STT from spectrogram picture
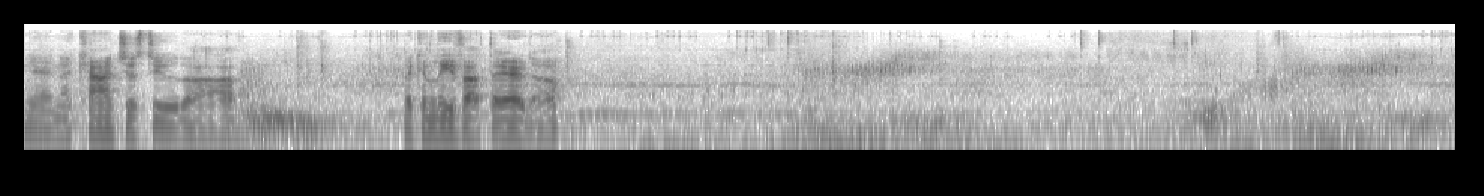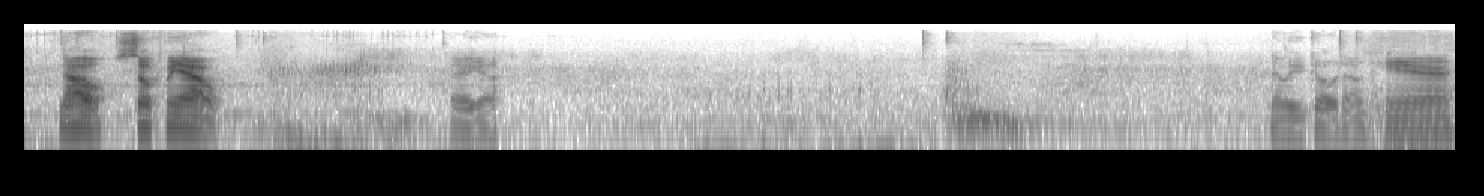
Yeah, and I can't just do that. I can leave that there though. No, suck me out. There you go. Now we go down here.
